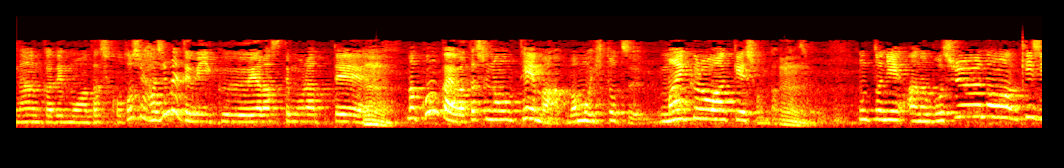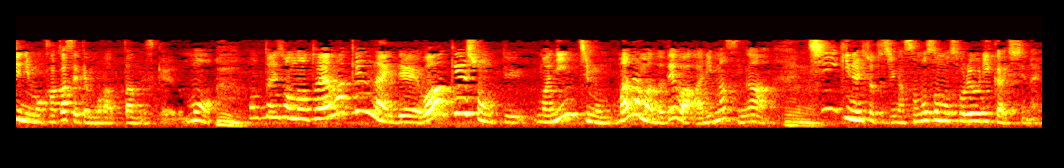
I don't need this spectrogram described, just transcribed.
なんかでも私今年初めてウィークやらせてもらって、うまあ、今回私のテーマはもう一つマイクロワーケーションだったんですよ、本当にあの募集の記事にも書かせてもらったんですけれども、うん。本当にその富山県内でワーケーションっていう、まあ、認知もまだまだではありますが、うん。地域の人たちがそもそもそれを理解してない、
